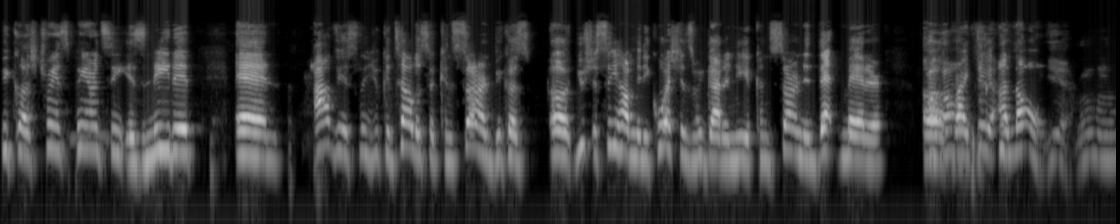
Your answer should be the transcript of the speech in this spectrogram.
because transparency is needed, and obviously you can tell it's a concern because uh, you should see how many questions we got in here concerning that matter uh, right there alone. Yeah. hmm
